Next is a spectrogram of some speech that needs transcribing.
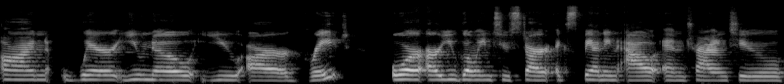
on where you know you are great or are you going to start expanding out and trying to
